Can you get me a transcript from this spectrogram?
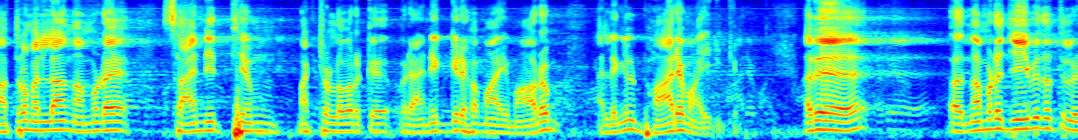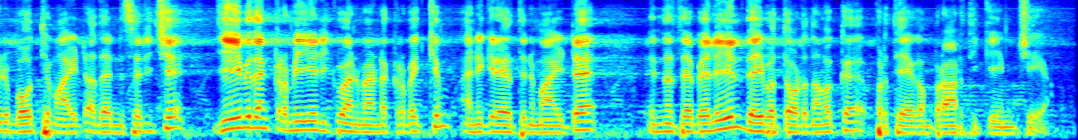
മാത്രമല്ല നമ്മുടെ സാന്നിധ്യം മറ്റുള്ളവർക്ക് ഒരു അനുഗ്രഹമായി മാറും അല്ലെങ്കിൽ ഭാരമായിരിക്കും. അത് നമ്മുടെ ജീവിതത്തിൽ ഒരു ബോധ്യമായിട്ട് അതനുസരിച്ച് ജീവിതം ക്രമീകരിക്കുവാൻ വേണ്ട കൃപയ്ക്കും അനുഗ്രഹത്തിനുമായിട്ട് ഇന്നത്തെ ബലിയിൽ ദൈവത്തോട് നമുക്ക് പ്രത്യേകം പ്രാർത്ഥിക്കുകയും ചെയ്യാം.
